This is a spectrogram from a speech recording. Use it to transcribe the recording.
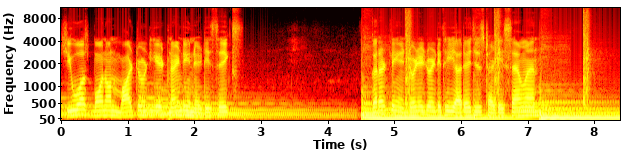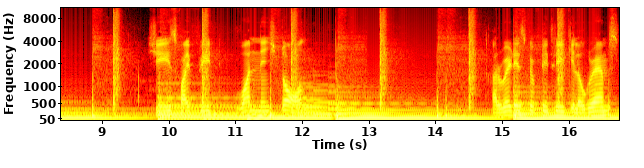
She was born on March 28, 1986. Currently in 2023 her age is 37. She is 5 feet 1 inch tall. Her weight is 53 kilograms.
